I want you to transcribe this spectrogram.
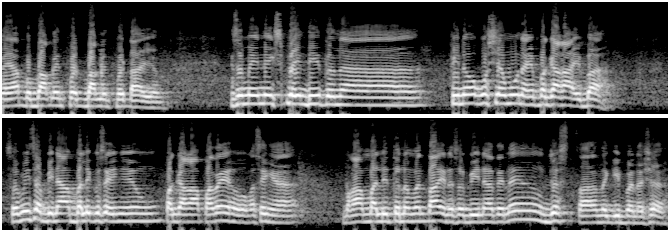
Kaya pa back and forth, back and forth tayo. Kasi may na-explain dito na finokus niya muna yung pagkakaiba. So, minsan binabalik ko sa inyo yung pagkakapareho kasi nga, baka malito naman tayo na sabihin natin, eh, yung Diyos, ah, nag-iba na siya.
